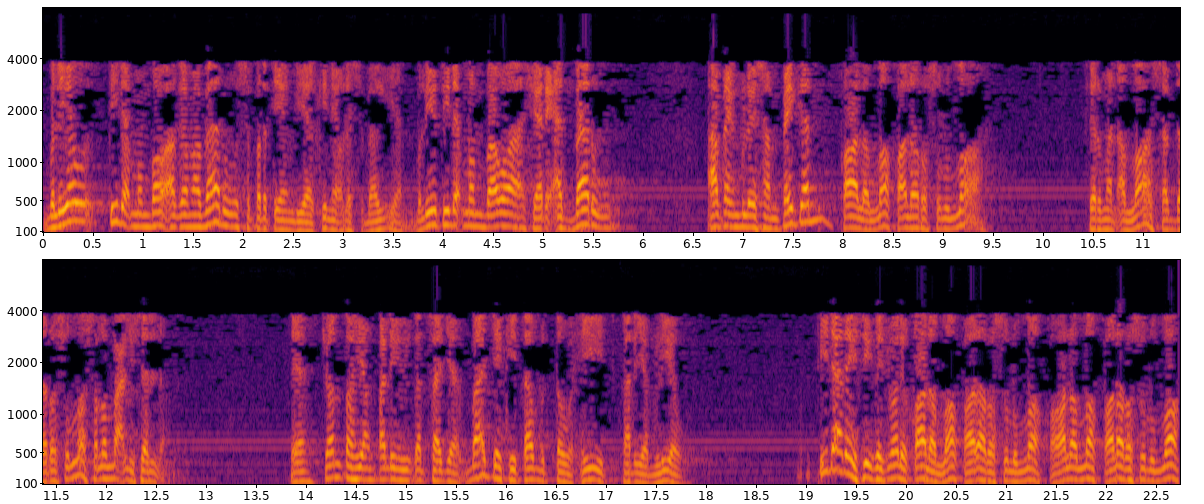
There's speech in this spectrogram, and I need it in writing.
Beliau tidak membawa agama baru seperti yang diyakini oleh sebagian. Beliau tidak membawa syariat baru. Apa yang beliau sampaikan, qala Allah, qala Rasulullah. Firman Allah, sabda Rasulullah sallallahu alaihi wasallam. Ya, contoh yang paling dekat saja, baca kitab tauhid karya beliau. Tidak ada isi kecuali qala Allah, qala Rasulullah, qala Allah, qala Rasulullah.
